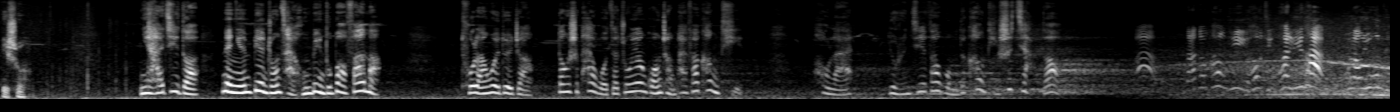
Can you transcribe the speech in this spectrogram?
你说。你还记得那年变种彩虹病毒爆发吗？图兰卫队长当时派我在中央广场派发抗体，后来有人揭发我们的抗体是假的。啊，拿到抗体。以后尽快离开，不要拥堵，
